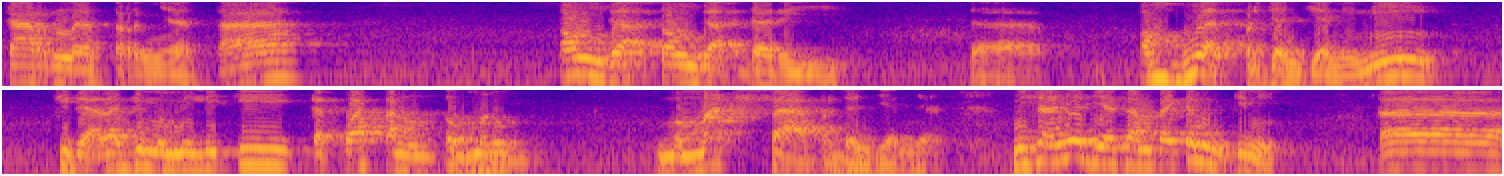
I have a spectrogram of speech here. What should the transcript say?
Karena ternyata tonggak-tonggak dari eh, pembuat perjanjian ini tidak lagi memiliki kekuatan untuk meng- memaksa perjanjiannya. Misalnya dia sampaikan begini, eh,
